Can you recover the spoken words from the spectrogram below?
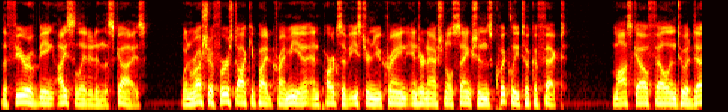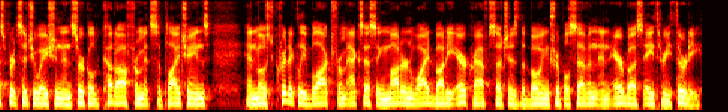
the fear of being isolated in the skies. When Russia first occupied Crimea and parts of eastern Ukraine, international sanctions quickly took effect. Moscow fell into a desperate situation encircled cut off from its supply chains and most critically blocked from accessing modern wide-body aircraft such as the Boeing 777 and Airbus A330.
